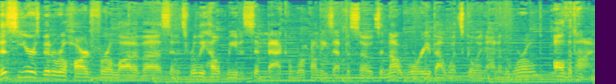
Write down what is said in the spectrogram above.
This year has been real hard for a lot of us, and it's really helped me to sit back and work on these episodes and not worry about what's going on in the world all the time.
